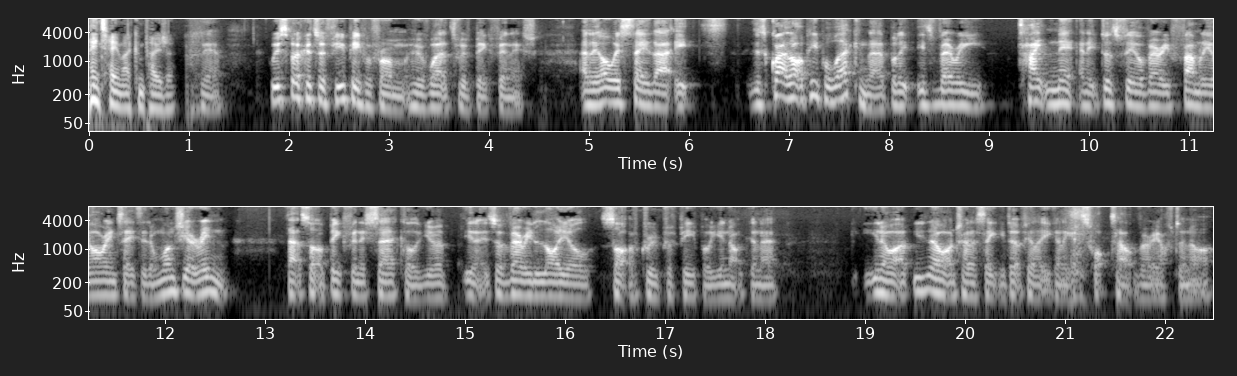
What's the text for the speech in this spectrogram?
maintain my composure. Yeah. We've spoken to a few people from who've worked with Big Finish, and they always say that it's there's quite a lot of people working there, but it, it's very tight knit and it does feel very family orientated. And once you're in that sort of big finish circle, you're you know it's a very loyal sort of group of people. You're not gonna, you know what you know what I'm trying to say. You don't feel like you're gonna get swapped out very often, or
